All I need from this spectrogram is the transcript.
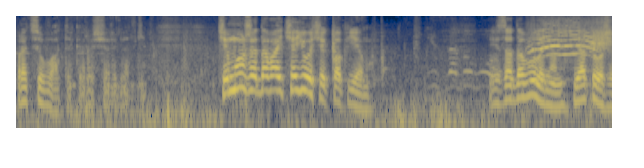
Працювати, коротше, ребятки. Чи може давай чайочок поп'ємо? Із задоволенням. Я теж.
